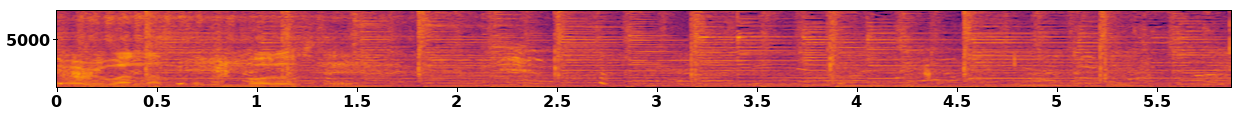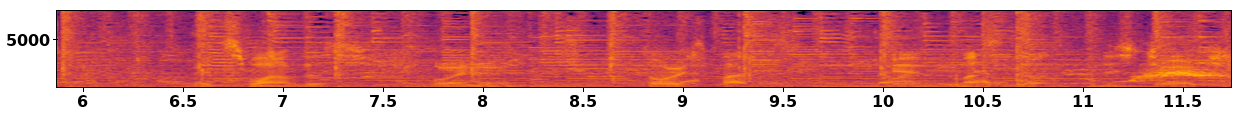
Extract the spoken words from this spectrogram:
Everyone loves taking photos there. It's one of the foreign tourist spots in Macedon, this church.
